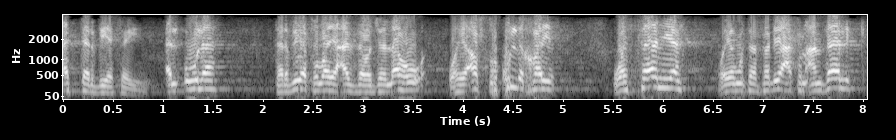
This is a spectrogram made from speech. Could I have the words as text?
التربيتين. الأولى تربية الله عز وجل له وهي أصل كل خير. والثانية وهي متفرعة عن ذلك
